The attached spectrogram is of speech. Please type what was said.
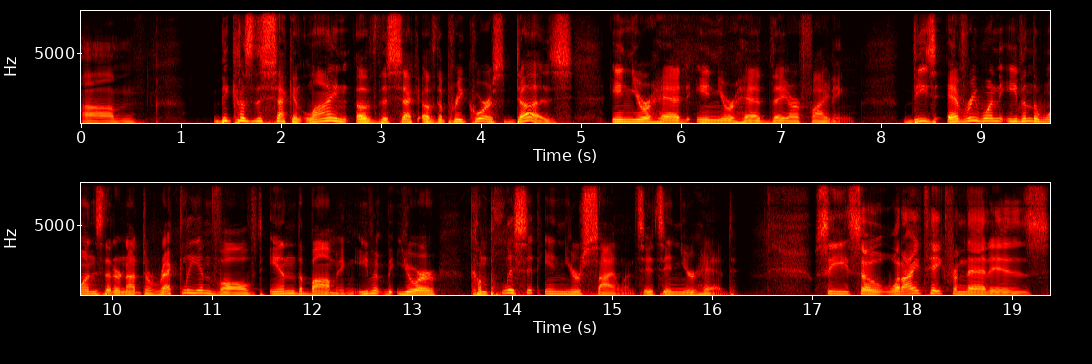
Um, because the second line of the sec of the pre-chorus does in your head in your head they are fighting these everyone even the ones that are not directly involved in the bombing even you're complicit in your silence it's in your head See, so what I take from that is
